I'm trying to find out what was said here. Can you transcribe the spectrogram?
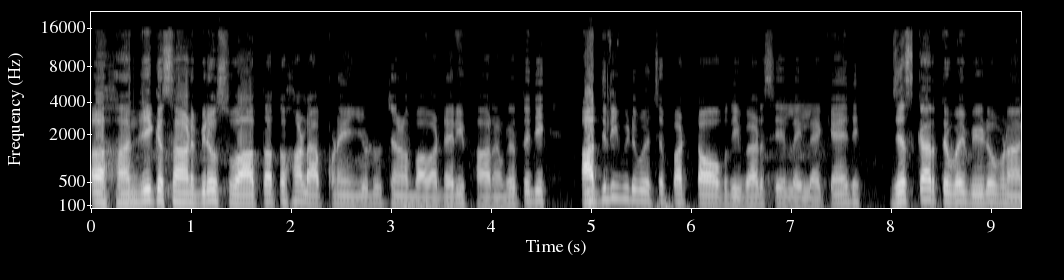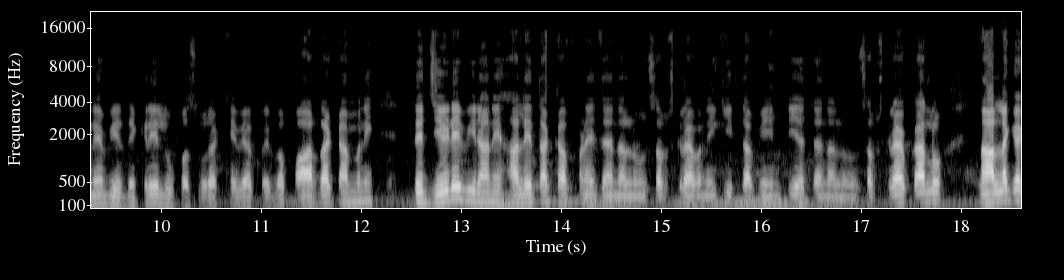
ਹਾਂਜੀ ਕਿਸਾਨ ਵੀਰੋ, ਸਵਾਗਤ ਆ ਤੁਹਾਡਾ ਆਪਣੇ YouTube channel Baba dairy farm ਦੇ ਉੱਤੇ ਜੀ। ਅੱਜ ਦੀ ਵੀਡੀਓ ਵਿੱਚ ਆਪਾਂ ਟੌਪ ਦੀ ਵੈੜ ਸੇਲ ਲਈ ਲੈ ਕੇ ਆਏ ਜੀ। ਜਿਸ ਘਰ ਤੇ ਬਈ ਵੀਡੀਓ ਬਣਾ ਰਹੇ ਆ, ਵੀਰ ਦੇ ਘਰੇਲੂ ਪਸ਼ੂ ਰੱਖੇ ਵਿਆ ਕੋਈ ਵਪਾਰ ਦਾ ਕੰਮ ਨਹੀਂ। ਤੇ ਜਿਹੜੇ ਵੀਰਾਂ ਨੇ ਹਾਲੇ ਤੱਕ ਆਪਣੇ ਚੈਨਲ ਨੂੰ ਸਬਸਕ੍ਰਾਈਬ ਨਹੀਂ ਕੀਤਾ, ਬੇਨਤੀ ਹੈ ਚੈਨਲ ਨੂੰ ਸਬਸਕ੍ਰਾਈਬ ਕਰ ਲਓ। ਨਾਲ ਲੱਗਾ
